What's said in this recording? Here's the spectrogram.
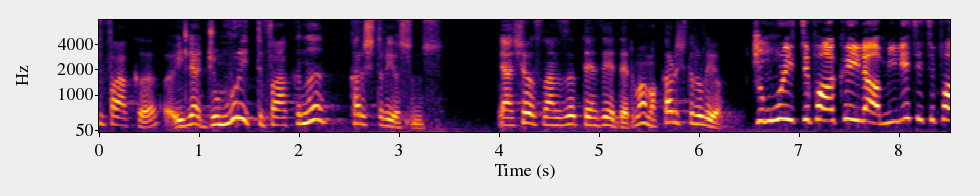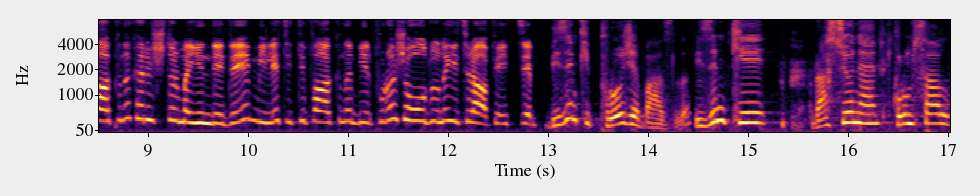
İttifakı ile Cumhur İttifakı'nı karıştırıyorsunuz. Yani şahıslarınızı tenzih ederim ama karıştırılıyor. Cumhur İttifakı'yla Millet İttifakı'nı karıştırmayın dedi. Millet İttifakı'nın bir proje olduğunu itiraf etti. Bizimki proje bazlı, bizimki rasyonel, kurumsal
